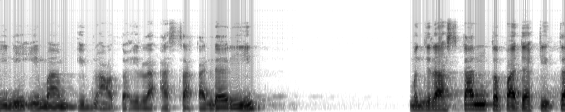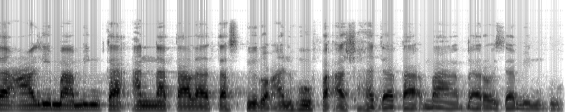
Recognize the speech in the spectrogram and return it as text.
ini Imam Ibn Atta'illah As-Sakandari menjelaskan kepada kita alima minka annaka la tasbiru anhu fa ashhadaka ma baroza minhu.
